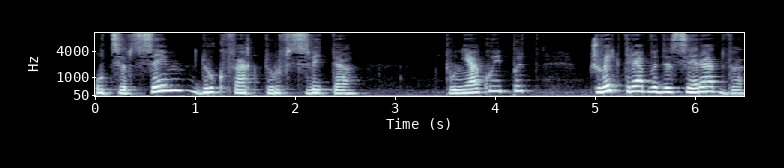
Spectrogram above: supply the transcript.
от съвсем друг фактор в света. По някой път човек трябва да се радва,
